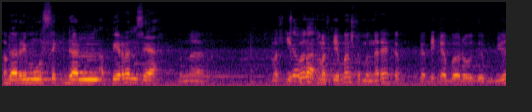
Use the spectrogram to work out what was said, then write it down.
dari musik dan appearance ya Benar. Meskipun Coba. meskipun sebenarnya ket- ketika baru debut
